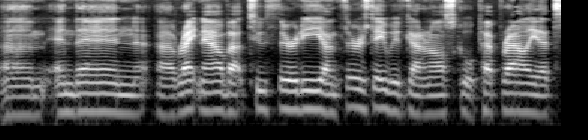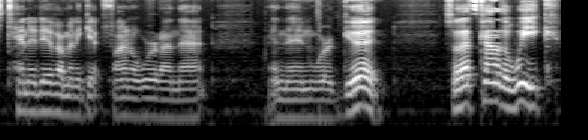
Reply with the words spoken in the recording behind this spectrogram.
Um, and then uh, right now, about 2.30 on Thursday, we've got an all-school pep rally. That's tentative. I'm going to get final word on that. And then we're good. So that's kind of the week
